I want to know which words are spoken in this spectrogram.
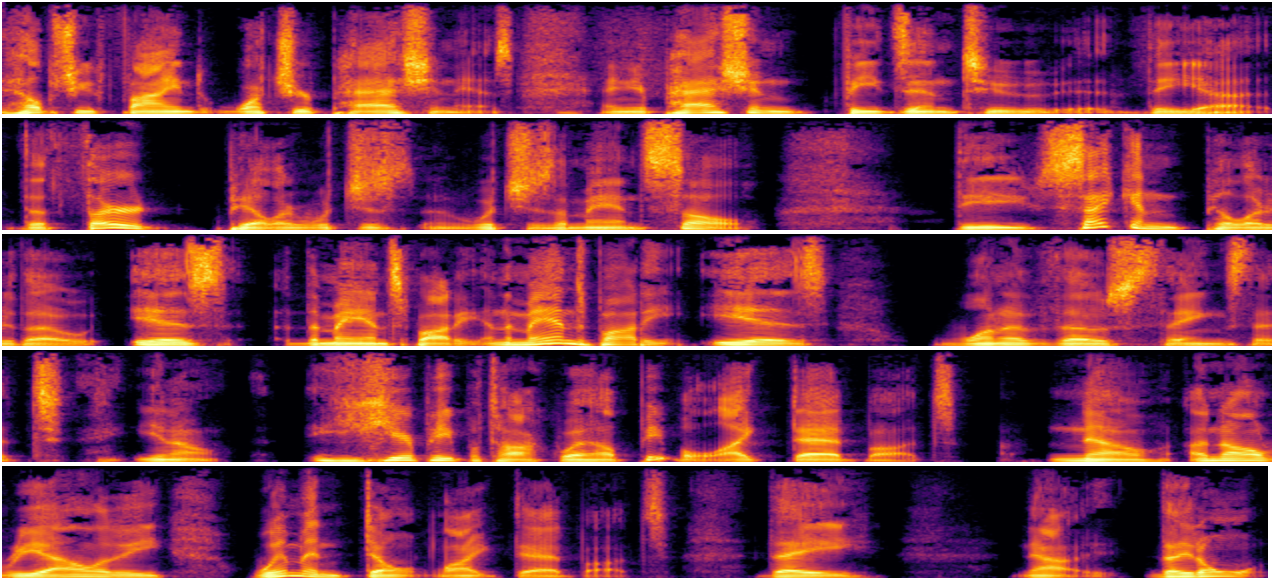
helps you find what your passion is. And your passion feeds into the, uh, the third pillar, which is, which is a man's soul. The second pillar though is the man's body and the man's body is one of those things that, you know, you hear people talk, well, people like dad bods. No, in all reality, women don't like dad bods. They, now they don't,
